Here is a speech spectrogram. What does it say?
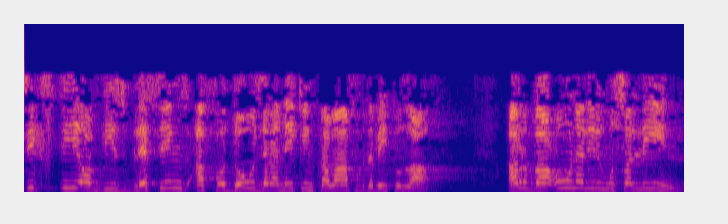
60 of these blessings are for those that are making tawaf of the Baytullah. أربعون للمصلين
